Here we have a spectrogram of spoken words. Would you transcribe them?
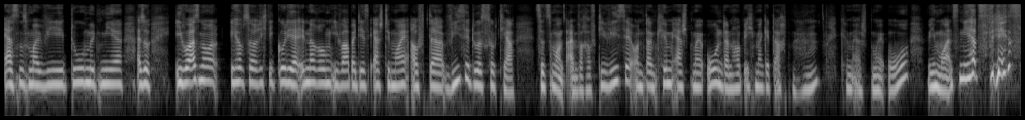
erstens mal, wie du mit mir, also ich weiß noch, ich habe so eine richtig gute Erinnerung, ich war bei dir das erste Mal auf der Wiese, du hast gesagt, ja, setzen wir uns einfach auf die Wiese und dann komm erst mal an. Und dann habe ich mir gedacht, hm, komm erst mal an, wie meinst du jetzt das?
